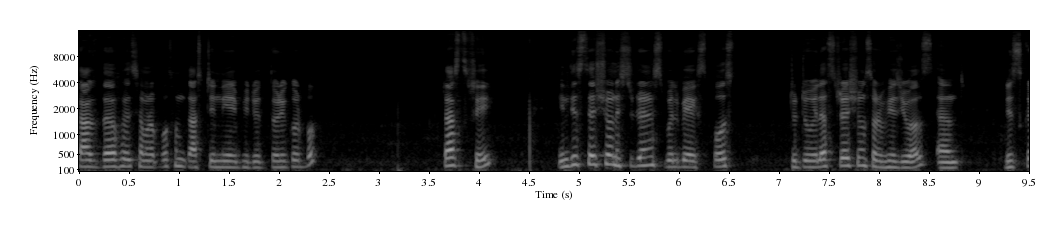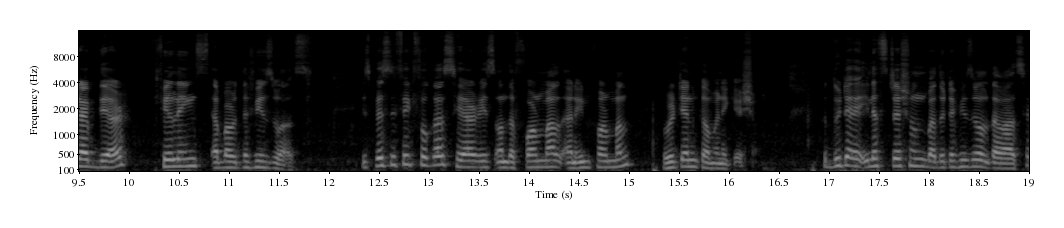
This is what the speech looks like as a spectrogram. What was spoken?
কাজ দেওয়া হয়েছে, আমরা প্রথম কাজটি নিয়ে ভিডিও তৈরি করব। Task three in this session students will be exposed to do illustrations or visuals and describe their feelings about the visuals. Specific focus here is on the formal and informal written communication. তো দুইটা ইলাস্ট্রেশন বা দুইটা ভিজুয়াল দেওয়া আছে।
